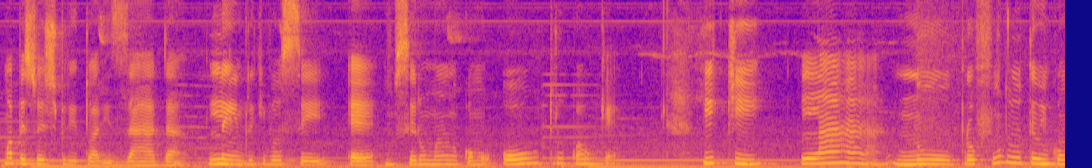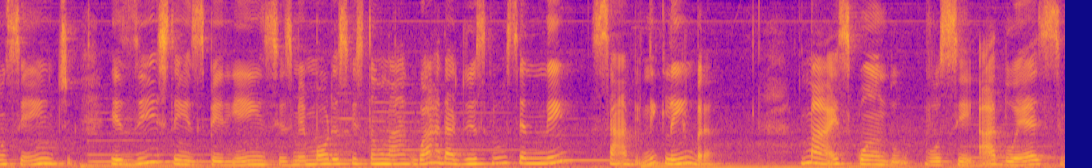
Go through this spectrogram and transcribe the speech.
uma pessoa espiritualizada, lembre que você é um ser humano como outro qualquer. E que lá no profundo do teu inconsciente existem experiências, memórias que estão lá guardadinhas que você nem sabe, nem lembra. Mas quando você adoece,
